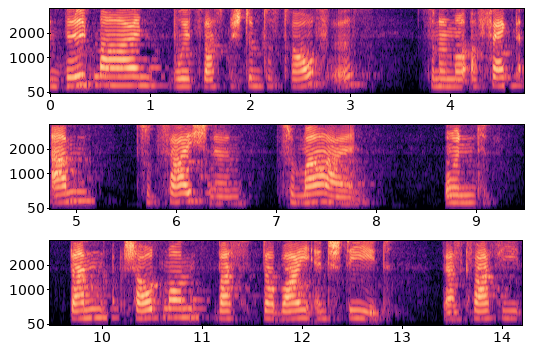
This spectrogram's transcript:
ein Bild malen, wo jetzt was Bestimmtes drauf ist, sondern man fängt an zu zeichnen, zu malen. Und dann schaut man, was dabei entsteht. Dass quasi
